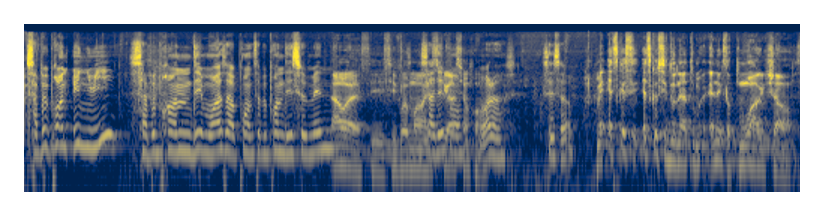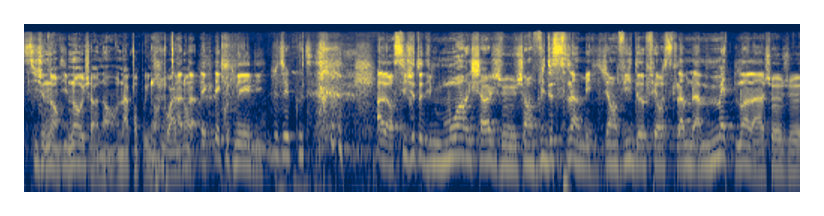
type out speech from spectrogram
Ça peut prendre une nuit, ça peut prendre des mois, ça, va prendre, ça peut prendre des semaines. Ah ouais, c'est, vraiment ça l'inspiration. dépend. quoi. Voilà, c'est ça. Mais est-ce que c'est, donné à tout le monde? Un exemple, moi, Richard, si je te Non, dis... non, Richard, non, on a compris. Non, toi, non. Attends, éc- écoute, Mélanie. Je t'écoute. Alors, si je te dis, moi, Richard, j'ai envie de slammer, j'ai envie de faire un slam là, maintenant, là, je, je,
